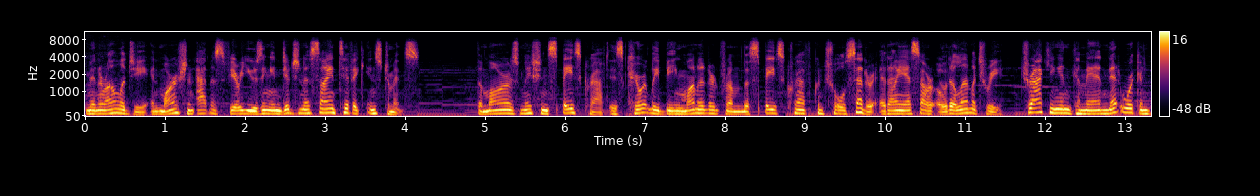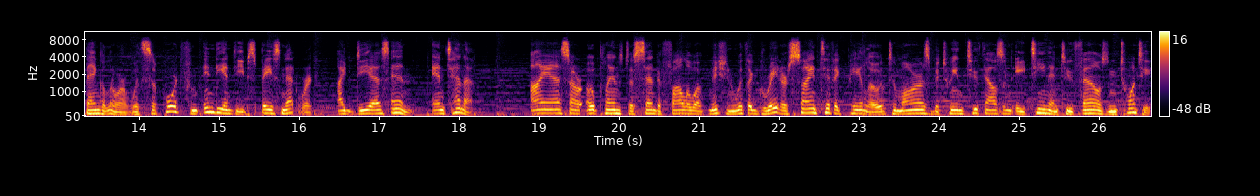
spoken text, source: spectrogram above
mineralogy and Martian atmosphere using indigenous scientific instruments. The Mars mission spacecraft is currently being monitored from the Spacecraft Control Center at ISRO Telemetry, Tracking and Command Network in Bangalore with support from Indian Deep Space Network, IDSN, antenna. ISRO plans to send a follow-up mission with a greater scientific payload to Mars between 2018 and 2020.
